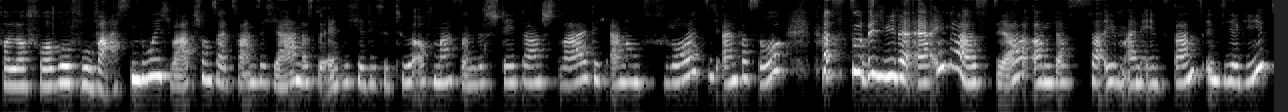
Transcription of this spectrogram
voller Vorwurf, wo warst denn du? Ich warte schon seit 20 Jahren, dass du endlich hier diese Tür aufmachst. Und das steht da und strahlt dich an und freut sich einfach so, dass du dich wieder erinnerst, ja, und dass es da eben eine Instanz in dir gibt,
